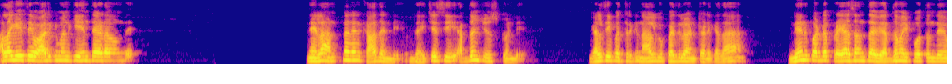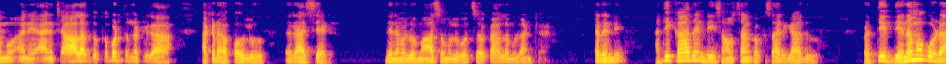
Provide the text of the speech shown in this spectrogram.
అలాగైతే వారికి మనకి ఏం తేడా ఉంది? నేను ఇలా అంటున్నానని కాదండి. దయచేసి అర్థం చేసుకోండి. గలతీ పత్రిక నాలుగు పదిలో అంటాడు కదా నేను పడ్డ ప్రయాసంతా వ్యర్థమైపోతుందేమో అని ఆయన చాలా దుఃఖపడుతున్నట్లుగా అక్కడ పౌలు రాశాడు. దినములు మాసములు ఉత్సవ కాలములు అంటాడు. కదండి? అది కాదండి. సంవత్సరానికి ఒకసారి కాదు. ప్రతి దినము కూడా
